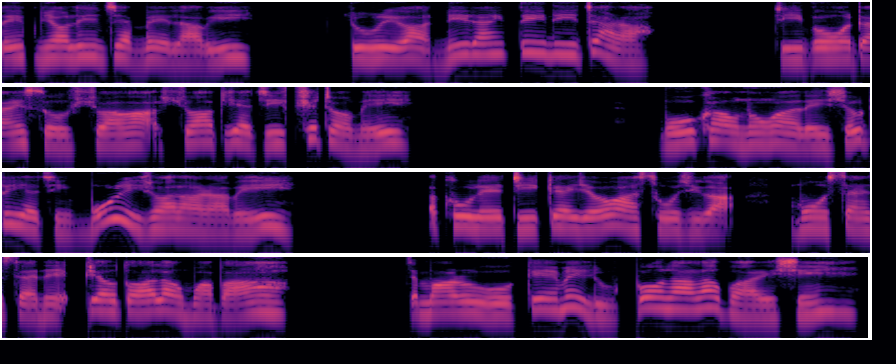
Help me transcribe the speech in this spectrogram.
လေးမျောလင်းချက်မဲ့လာပြီ။လူတွေကနေတိုင်းတည်နေကြတာ။ဒီဘုံအတိုင်းဆိုရွာကရွာပြက်ကြီးဖြစ်တော်မေ။မိုးခေါင်တော့ကလည်းရုတ်တရက်ကြီးမိုးတွေရွာလာတာပဲ။အခုလေဒီကဲယောဂါဆိုးကြီးကမောဆန်ဆန်နဲ့ပျောက်သွားလောက်မှာပါ။ကျမတို့ကိုကဲမဲ့လူပေါ်လာတော့ပါရဲ့ရှင်။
